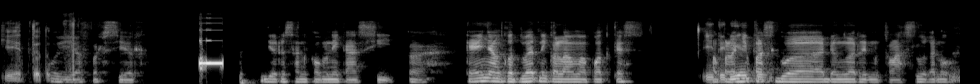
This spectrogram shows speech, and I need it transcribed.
Gitu tuh. Oh iya, first year. Jurusan komunikasi. Wah, kayaknya nyangkut banget nih kalau sama podcast. Itu Apalagi dia pas gue dengerin kelas lu kan. Wah,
